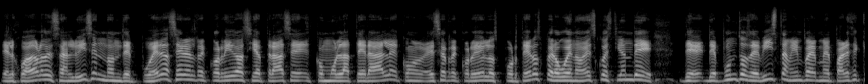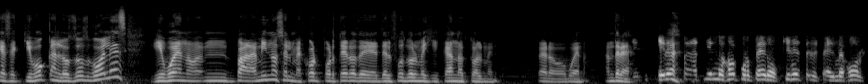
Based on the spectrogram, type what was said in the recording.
del jugador de San Luis en donde puede hacer el recorrido hacia atrás eh, como lateral, eh, con ese recorrido de los porteros, pero bueno, es cuestión de, de, puntos de vista. A mí me parece que se equivocan los dos goles y bueno, mm, para mí no es el mejor portero del fútbol mexicano actualmente. Pero bueno, Andrea. ¿Quién es para ti el mejor portero? ¿Quién es el mejor?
